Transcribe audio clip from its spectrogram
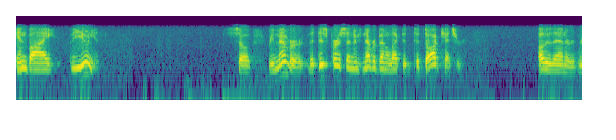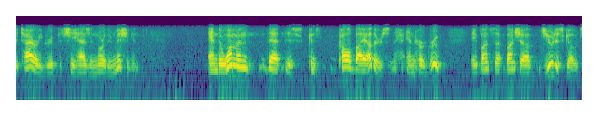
and by the union. So remember that this person who's never been elected to dog catcher other than a retiree group that she has in northern Michigan. And the woman that is con- called by others in her group a bunch of, bunch of Judas goats,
